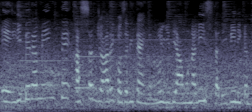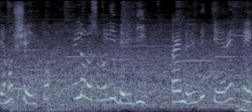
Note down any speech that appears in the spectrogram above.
e liberamente assaggiare cosa ritengono. Noi gli diamo una lista dei vini che abbiamo scelto e loro sono liberi di prendere il bicchiere e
